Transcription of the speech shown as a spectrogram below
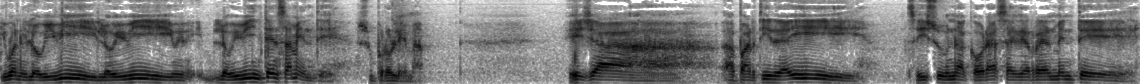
Y bueno, y lo viví, lo viví, lo viví intensamente su problema. Ella a partir de ahí se hizo una coraza que realmente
